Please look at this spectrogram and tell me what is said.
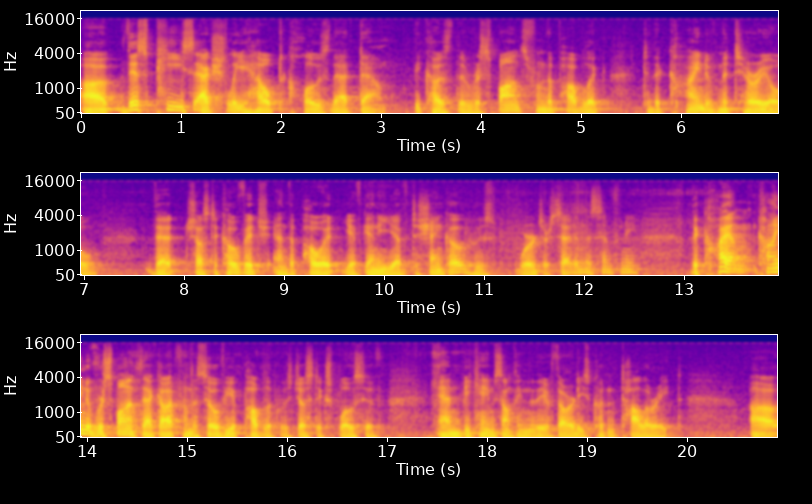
Uh, this piece actually helped close that down because the response from the public to the kind of material that Shostakovich and the poet Yevgeny Yevtushenko, whose words are said in the symphony, the kind of response that got from the Soviet public was just explosive and became something that the authorities couldn't tolerate. Uh,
